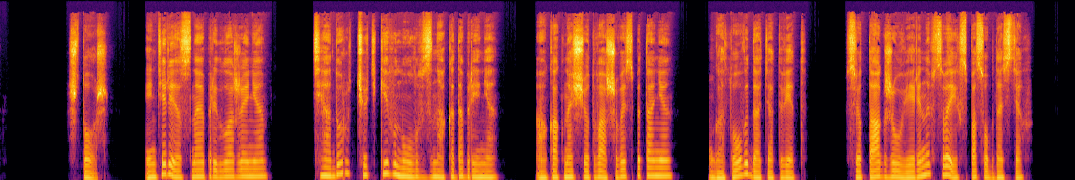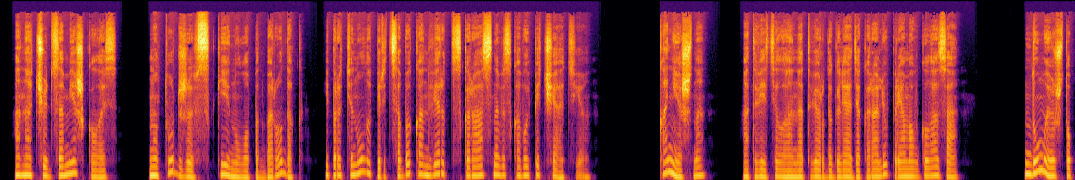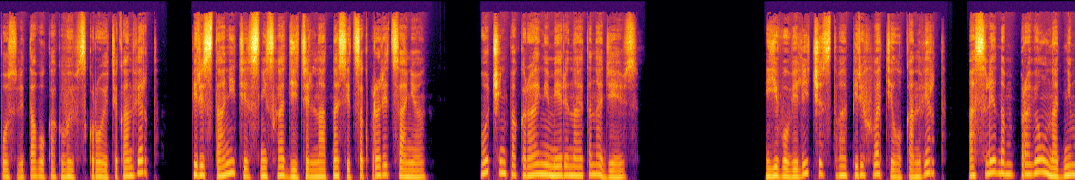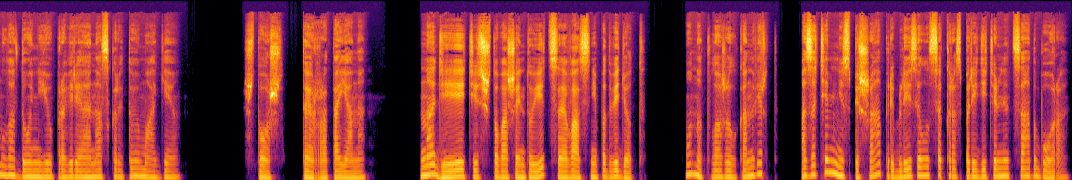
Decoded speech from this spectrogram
Что ж, интересное предложение. Теодор чуть кивнул в знак одобрения. А как насчет вашего испытания? Готовы дать ответ? Все так же уверены в своих способностях? Она чуть замешкалась, но тут же вскинула подбородок и протянула перед собой конверт с красной восковой печатью. «Конечно», — ответила она, твердо глядя королю прямо в глаза. Думаю, что после того, как вы вскроете конверт, перестанете снисходительно относиться к прорицанию. Очень, по крайней мере, на это надеюсь. Его Величество перехватил конверт, а следом провел над ним ладонью, проверяя на скрытую магию. «Что ж, Терра Таяна, надейтесь, что ваша интуиция вас не подведет». Он отложил конверт а затем не спеша приблизился к распорядительнице отбора.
